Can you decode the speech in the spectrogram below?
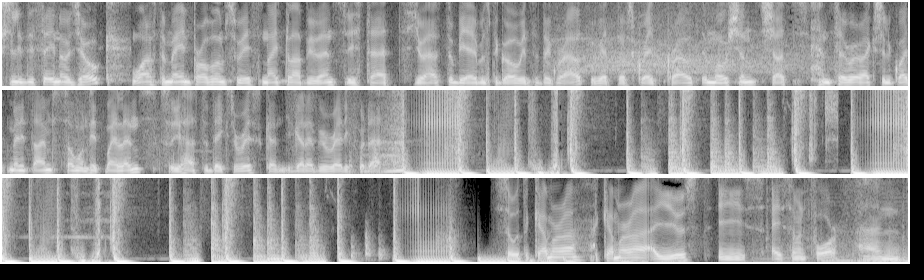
Actually, this ain't no joke. One of the main problems with nightclub events is that you have to be able to go into the crowd to get those great crowd emotion shots. And there were actually quite many times someone hit my lens, so you have to take the risk and you gotta be ready for that. So the camera, the camera I used is A7 IV and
